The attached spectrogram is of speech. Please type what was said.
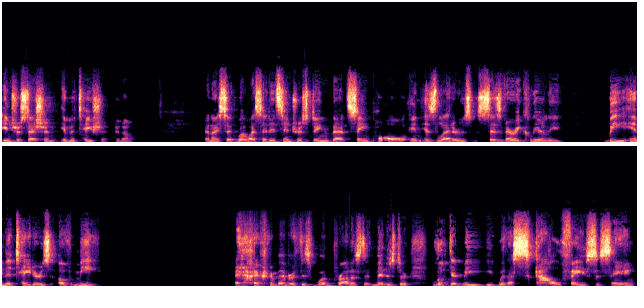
intercession imitation, you know, and I said, well, I said, it's interesting that St. Paul in his letters says very clearly Be imitators of me. And I remember this one Protestant minister looked at me with a scowl face saying,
